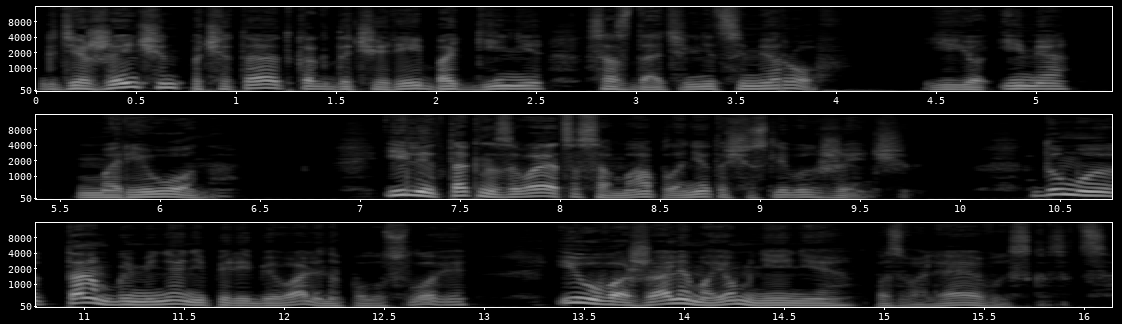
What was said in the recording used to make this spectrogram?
где женщин почитают как дочерей богини-создательницы миров. Ее имя — Мариона. Или так называется сама планета счастливых женщин. Думаю, там бы меня не перебивали на полуслове и уважали мое мнение, позволяя высказаться.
